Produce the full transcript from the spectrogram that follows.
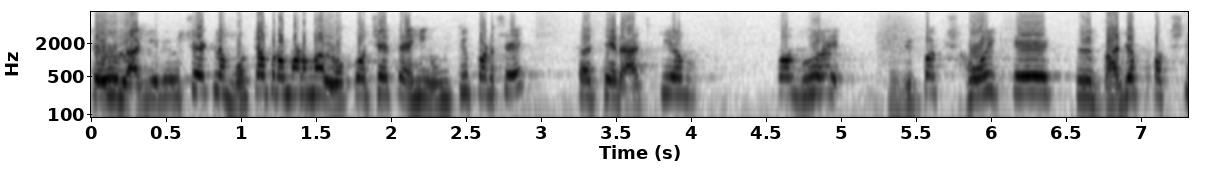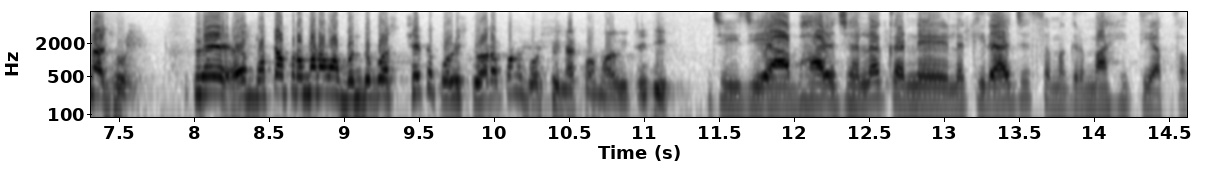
તેવું લાગી રહ્યું છે, એટલે મોટા પ્રમાણમાં લોકો છે તે અહીં ઉમટી પડશે. તે રાજકીય પગ હોય, વિપક્ષ હોય કે ભાજપ પક્ષના જ હોય. એટલે મોટા પ્રમાણમાં બંદોબસ્ત છે તે પોલીસ દ્વારા પણ ગોઠવી નાખવામાં આવી છે. જી. જી જી, આભાર ઝલક અને લકીરાજ સમગ્ર માહિતી આપવા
